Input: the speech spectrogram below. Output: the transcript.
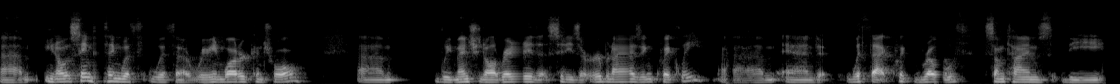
Um, you know, the same thing with with uh, rainwater control. Um, we mentioned already that cities are urbanizing quickly, um, and with that quick growth, sometimes the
